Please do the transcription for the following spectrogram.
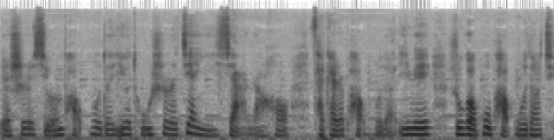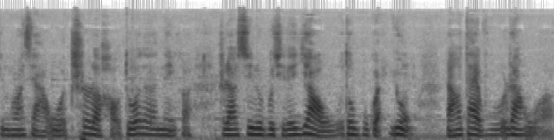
也是喜欢跑步的一个同事的建议下，然后才开始跑步的。因为如果不跑步的情况下，我吃了好多的那个治疗心律不齐的药物都不管用，然后大夫让我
